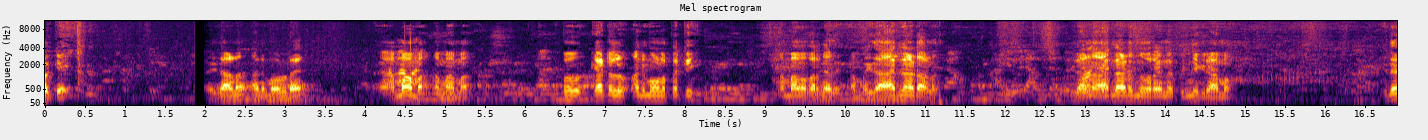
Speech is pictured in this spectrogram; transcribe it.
ഓക്കെ. ഇതാണ് അനുമോളുടെ അമ്മാമ്മ അമ്മാമ്മ അപ്പോൾ കേട്ടല്ലോ അനുമോളെ പറ്റി. അമ്മാമ്മ പറഞ്ഞത് അമ്മ ഇത് ആരനാടാണ് ഇതാണ് ആരനാട് എന്ന് പറയുന്ന കുഞ്ഞു ഗ്രാമം. ഇത്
